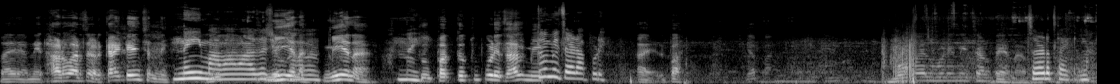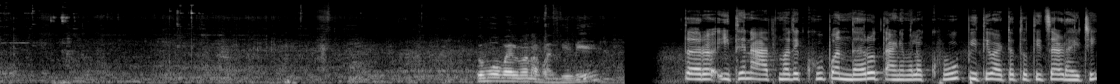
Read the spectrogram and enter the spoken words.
पायऱ्या हा नाहीत हाडवार चढ काय टेन्शन नाही. नाही मामा माझा मी जीव ना. मी ना. नाही. तू फक्त तू पुढे चाल मी तुम्ही चढा पुढे. आहे पा. मोबाईल मुळे नाही चढता येणार चढता येईल ना. तो मोबाईल म्हणा ती तर इथे ना आतमध्ये खूप अंधार होता आणि मला खूप भीती वाटत होती चढायची.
